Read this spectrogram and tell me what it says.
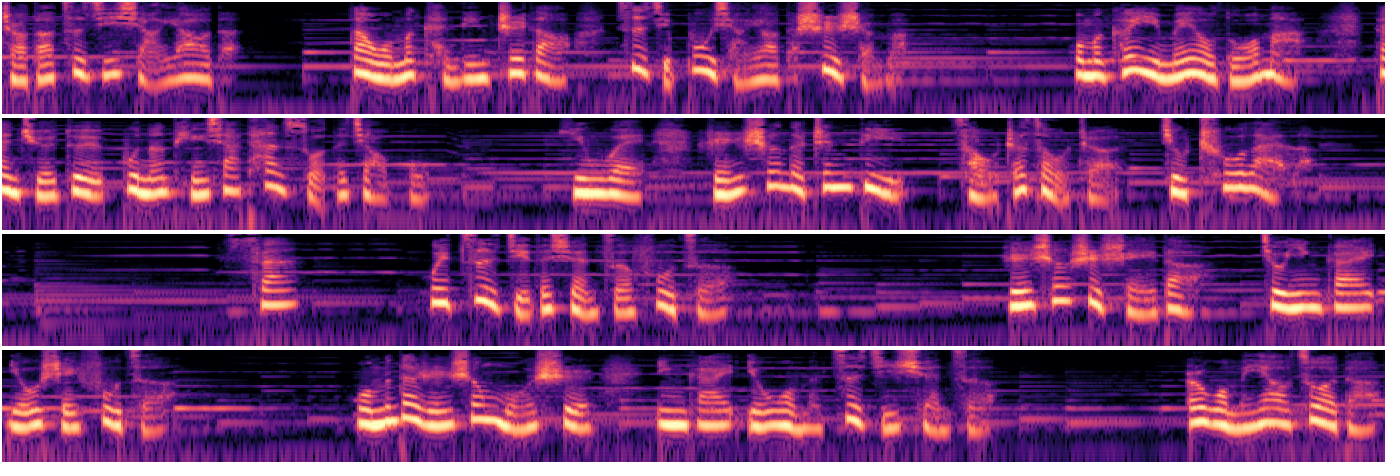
找到自己想要的，但我们肯定知道自己不想要的是什么。我们可以没有罗马，但绝对不能停下探索的脚步，因为人生的真谛走着走着就出来了。三。为自己的选择负责。人生是谁的，就应该由谁负责。我们的人生模式应该由我们自己选择，而我们要做的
